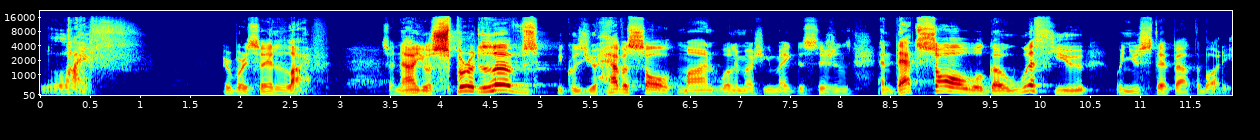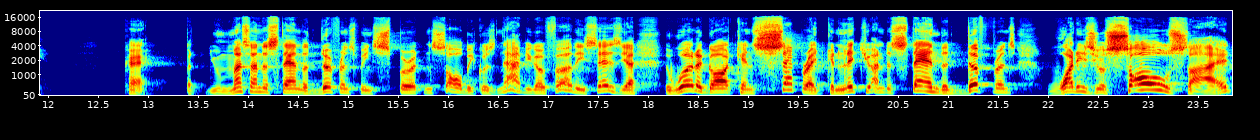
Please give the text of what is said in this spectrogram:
life. Everybody say life. So now your spirit lives because you have a soul, mind, will, emotion. You make decisions, and that soul will go with you when you step out the body. Okay. But you must understand the difference between spirit and soul because now, if you go further, he says here, the Word of God can separate, can let you understand the difference. What is your soul side?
